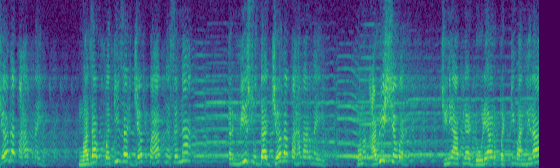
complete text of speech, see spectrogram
जग पाहत नाही. माझा पती जर जग पाहत नसेल ना तर मी सुद्धा जग पाहणार नाही. म्हणून आयुष्यभर जिने आपल्या डोळ्यावर पट्टी बांधली ना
